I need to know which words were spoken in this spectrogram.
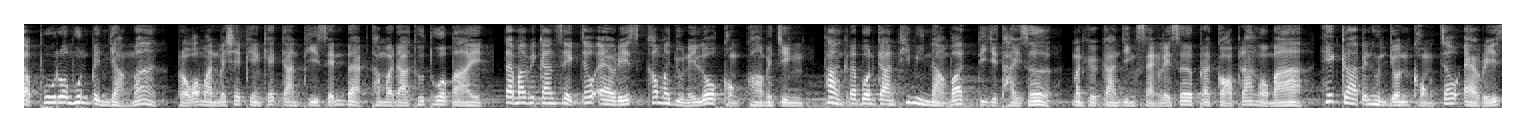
กับผู้ร่วมหุ้นเป็นอย่างมาก เพราะว่ามันไม่ใช่เพียงแค่การพรีเซนต์แบบธรรมดาทั่วๆไป แต่มันเป็นการเสกเจ้า Aris เข้ามาอยู่ในโลกของความเป็นจริง ผ่านกระบวนการที่มีนามว่า Digitizer มันคือการยิงแสงเลเซอร์ประกอบร่างออกมา ให้กลายเป็นหุ่นยนต์ของเจ้า Aris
